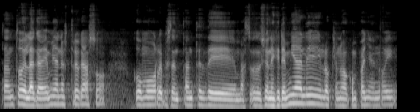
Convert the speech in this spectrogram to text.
tanto de la academia en nuestro caso, como representantes de asociaciones gremiales y los que nos acompañan hoy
